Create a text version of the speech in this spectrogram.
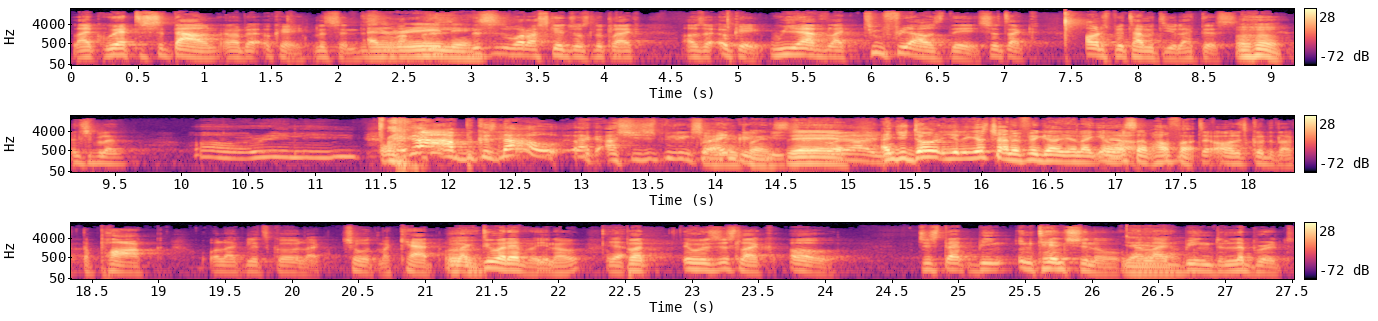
like we had to sit down and I'm like, okay, listen, this, And is, what, this, this is what our schedules look like. I was like, okay, we have like two free hours there, so it's like I want to spend time with you like this, Mm-hmm. and she'd be like, oh really? Like ah, because now like ah, she's just feeling so angry. At me. points. Yeah, like, yeah, oh, yeah. And you don't. You're just trying to figure out. You're like, yo, what's up? How far? Like, oh, let's go to like the park, or like let's go like chill with my cat, or like do whatever, you know. Mm. Yeah. But it was just like, oh, just that being intentional Yeah, and yeah, like yeah. being deliberate,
